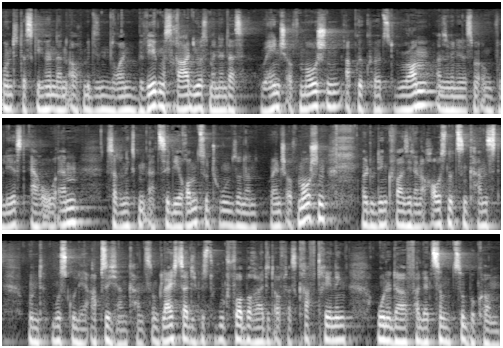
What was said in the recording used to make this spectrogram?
und das Gehirn dann auch mit diesem neuen Bewegungsradius, man nennt das Range of Motion, abgekürzt ROM, also wenn ihr das mal irgendwo lest, ROM, das hat auch nichts mit einer CD-ROM zu tun, sondern Range of Motion, weil du den quasi dann auch ausnutzen kannst und muskulär absichern kannst. Und gleichzeitig bist du gut vorbereitet auf das Krafttraining, ohne da Verletzungen zu bekommen.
